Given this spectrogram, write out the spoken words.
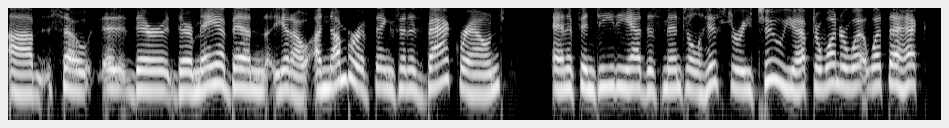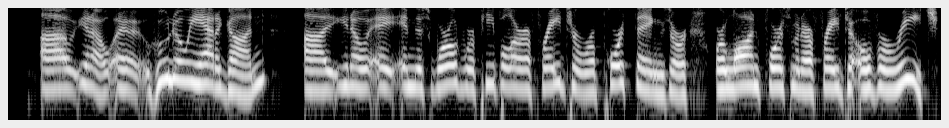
Um, so uh, there, there may have been, you know, a number of things in his background. And if indeed he had this mental history too, you have to wonder what, what the heck, uh, you know, uh, who knew he had a gun? Uh, you know, in this world where people are afraid to report things or, or law enforcement are afraid to overreach.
